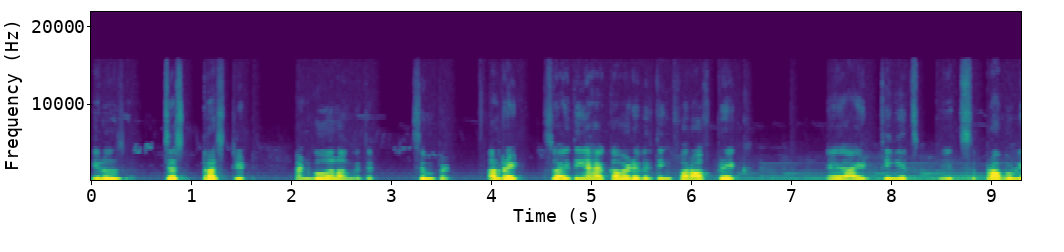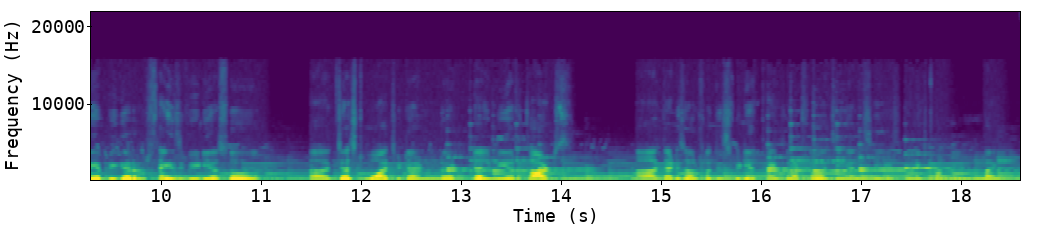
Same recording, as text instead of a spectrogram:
you know just trust it and go along with it. Simple. All right so i think i have covered everything for off break. Uh, i think it's it's probably a bigger size video so uh, just watch it and uh, tell me your thoughts. Uh, that is all for this video. Thanks a lot for watching. I'll see you guys in the next one. Bye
